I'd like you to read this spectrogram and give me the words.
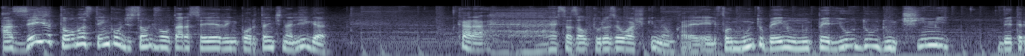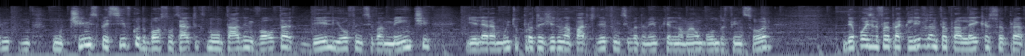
a Zeia Thomas tem condição de voltar a ser importante na liga? Cara, essas alturas eu acho que não, cara. Ele foi muito bem num, num período de um time um time específico do Boston Celtics montado em volta dele ofensivamente, e ele era muito protegido na parte defensiva também, porque ele não é um bom defensor. Depois ele foi para Cleveland, foi para Lakers, foi para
